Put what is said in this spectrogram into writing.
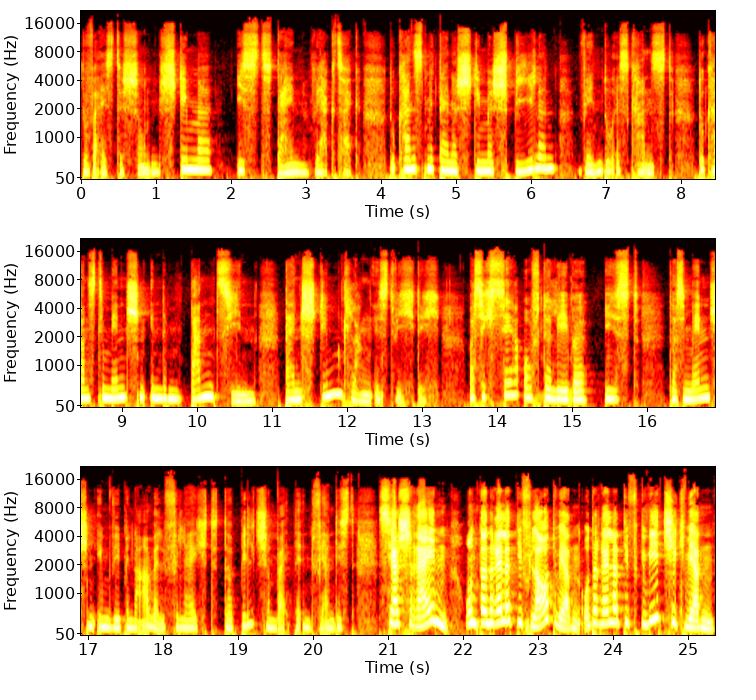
Du weißt es schon, Stimme ist dein Werkzeug. Du kannst mit deiner Stimme spielen, wenn du es kannst. Du kannst die Menschen in den Bann ziehen. Dein Stimmklang ist wichtig. Was ich sehr oft erlebe, ist, dass Menschen im Webinar, weil vielleicht der Bildschirm weiter entfernt ist, sehr schreien und dann relativ laut werden oder relativ quietschig werden.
